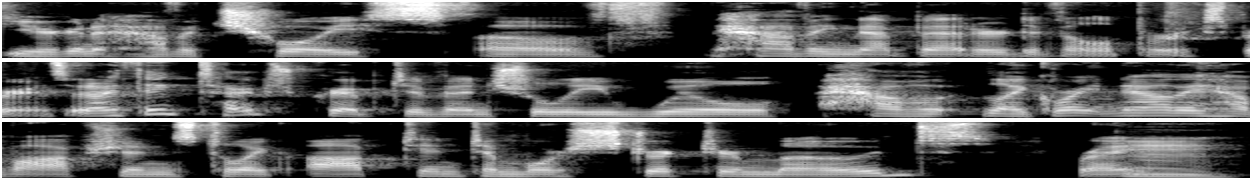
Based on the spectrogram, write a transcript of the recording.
you're going to have a choice of having that better developer experience. And I think TypeScript eventually will have, like right now, they have options to like opt into more stricter modes, right? Mm.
